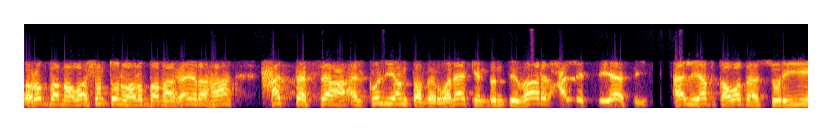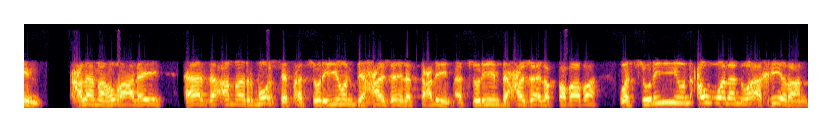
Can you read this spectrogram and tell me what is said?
ربما واشنطن وربما غيرها حتى الساعة الكل ينتظر. ولكن بانتظار الحل السياسي هل يبقى وضع السوريين على ما هو عليه؟ هذا أمر مؤسف. السوريون بحاجة إلى التعليم السوريين بحاجة إلى الطبابة والسوريون اولا وأخيرا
